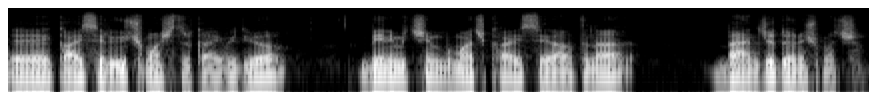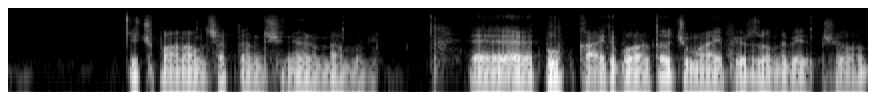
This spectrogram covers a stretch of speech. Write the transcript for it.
Ee, Kayseri 3 maçtır kaybediyor. Benim için bu maç Kayseri adına bence dönüş maçı. 3 puan alacaklarını düşünüyorum ben bugün. Ee, evet bu kaydı bu arada. Cuma yapıyoruz. Onu da belirtmiş olalım.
